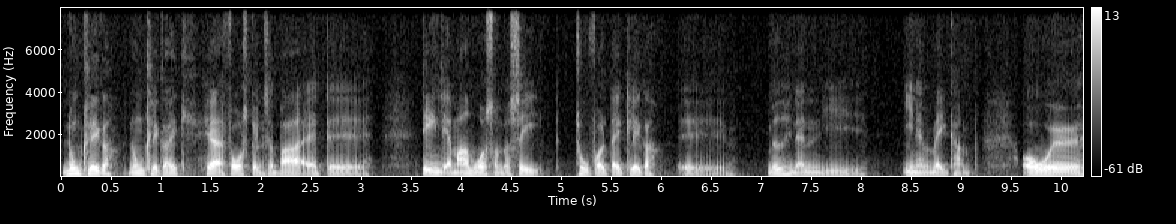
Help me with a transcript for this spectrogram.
nogle klikker, nogle klikker ikke. Her er forskellen så bare, at øh, det egentlig er meget morsomt at se to folk, der ikke klikker, øh, møde hinanden i, i en MMA-kamp. Og øh,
